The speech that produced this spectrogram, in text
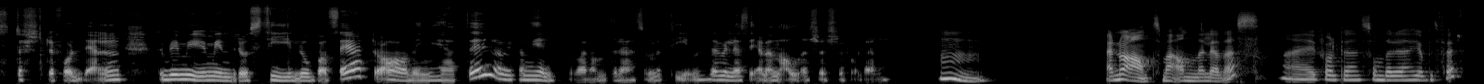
største fordelen. Det blir mye mindre silobasert og avhengigheter, og vi kan hjelpe hverandre som et team. Det vil jeg si er den aller største fordelen. Mm. Er det noe annet som er annerledes eh, i forhold til sånn dere jobbet før?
